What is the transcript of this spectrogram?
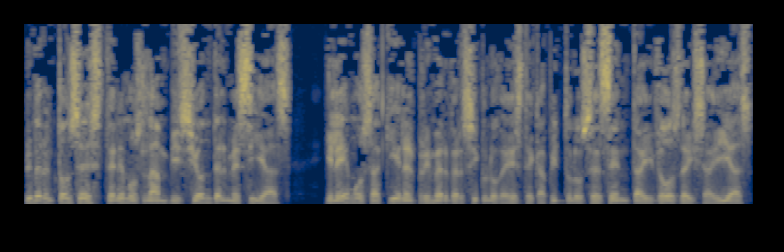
Primero entonces tenemos la ambición del Mesías, y leemos aquí en el primer versículo de este capítulo sesenta y dos de Isaías,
